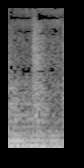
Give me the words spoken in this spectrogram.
you.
